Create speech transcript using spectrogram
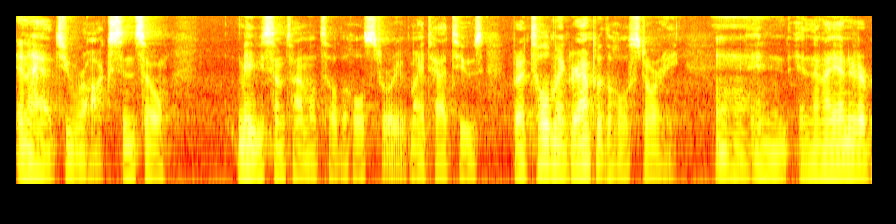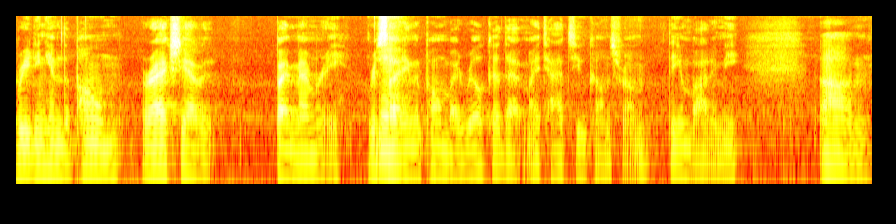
And I had two rocks. And so maybe sometime I'll tell the whole story of my tattoos. But I told my grandpa the whole story. Mm-hmm. And, and then I ended up reading him the poem, or I actually have it by memory, reciting the poem by Rilke that my tattoo comes from, The Embody Me. Um,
